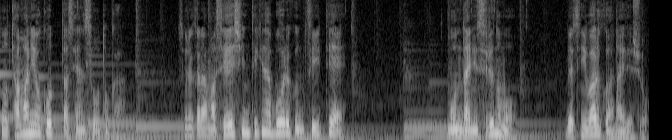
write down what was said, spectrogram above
そのたまに起こった戦争とかそれからまあ精神的な暴力について問題にするのも別に悪くはないでしょ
